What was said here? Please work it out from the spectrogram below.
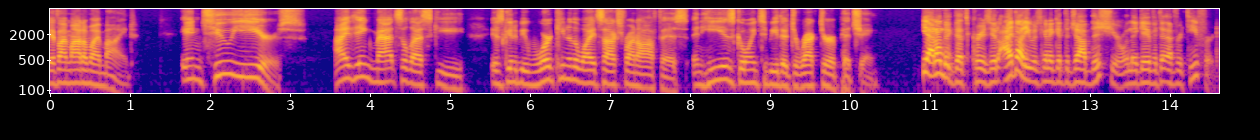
if I'm out of my mind. In two years, I think Matt Zaleski is going to be working in the White Sox front office, and he is going to be the director of pitching. Yeah, I don't think that's crazy. I thought he was going to get the job this year when they gave it to Everett Teaford.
